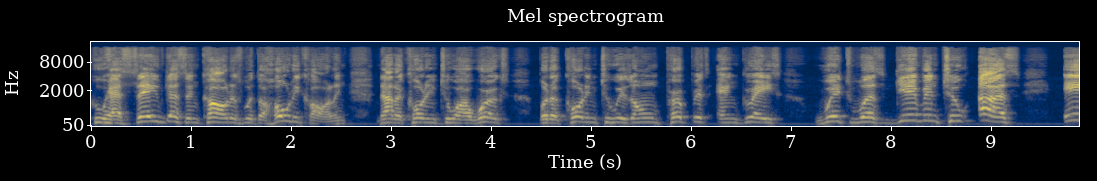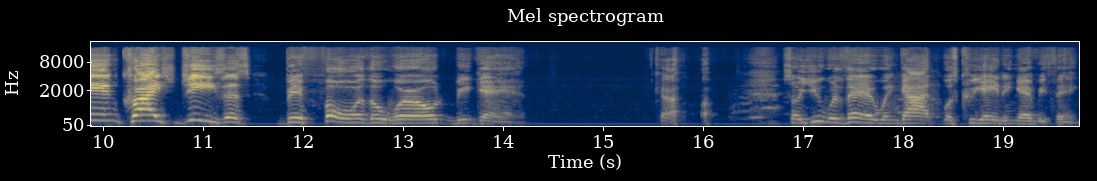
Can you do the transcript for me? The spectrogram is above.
who has saved us and called us with a holy calling, not according to our works, but according to his own purpose and grace, which was given to us in Christ Jesus before the world began. So you were there when God was creating everything.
